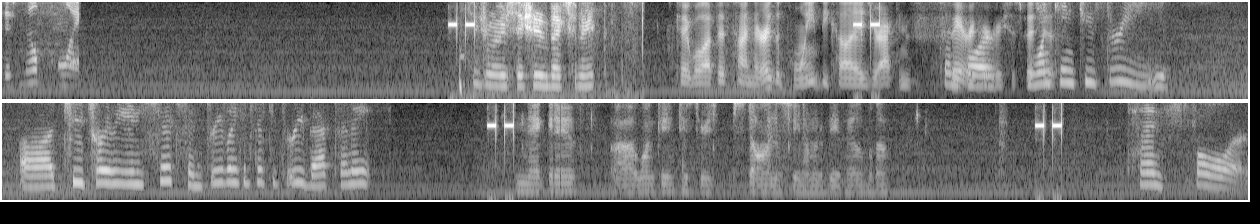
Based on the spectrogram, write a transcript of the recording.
There's no point. Jurisdiction back to me. Okay, well at this time there is a point because you're acting very, very suspicious. One King two three. Uh, two Charlie eighty six and three Lincoln fifty three. Back ten eight. Negative. Uh, one King two three still on the scene. I'm gonna be available though. Ten four.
